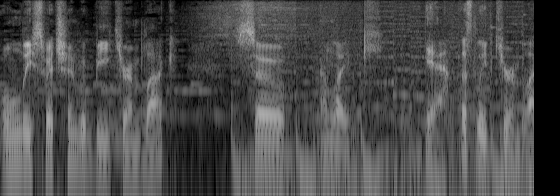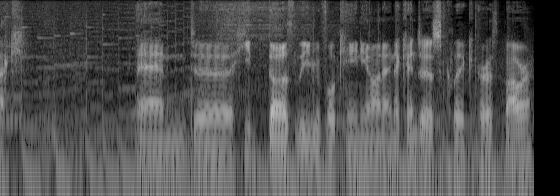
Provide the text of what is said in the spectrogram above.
only switch in would be Kyurem Black. So I'm like, yeah, let's lead Kyurem Black. And uh, he does lead with Volcanion, and I can just click Earth Power.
